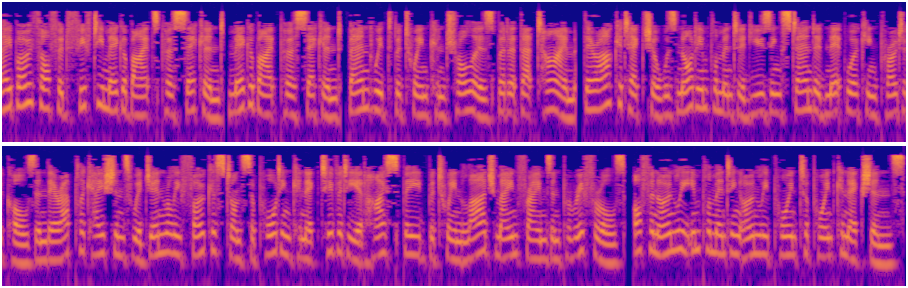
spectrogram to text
They both offered 50 megabytes per second, megabyte per second bandwidth between controllers but at that time, their architecture was not implemented using standard networking protocols and their applications were generally focused on supporting connectivity at high speed between large mainframes and peripherals, often only implementing only point-to-point -point connections.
